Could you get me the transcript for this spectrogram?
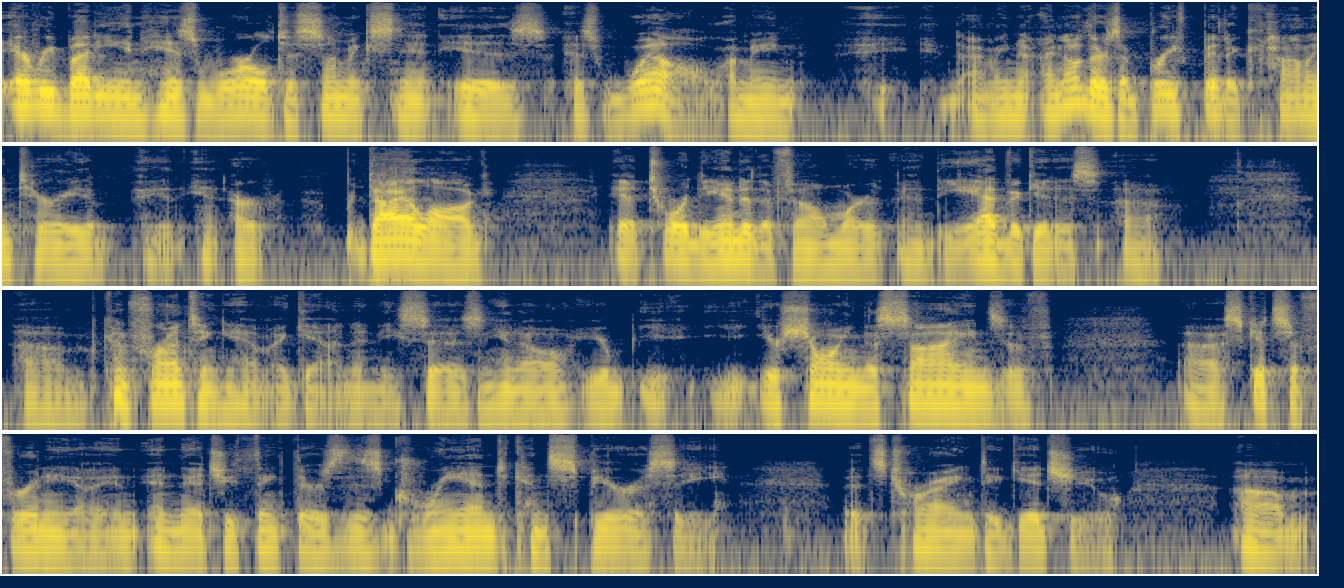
everybody in his world to some extent is as well. I mean, I mean, I know there's a brief bit of commentary or dialogue at, toward the end of the film where the advocate is. Uh, um, confronting him again, and he says, "You know, you're you're showing the signs of uh, schizophrenia and, and that you think there's this grand conspiracy that's trying to get you. Um,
